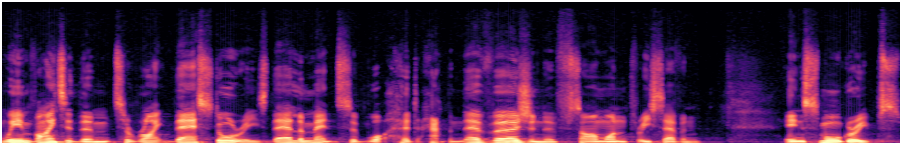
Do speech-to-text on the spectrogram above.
we invited them to write their stories, their laments of what had happened, their version of Psalm 137 in small groups.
